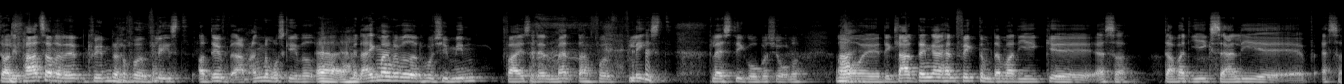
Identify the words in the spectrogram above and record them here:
Dolly Parton er den kvinde, der har fået flest, og det er mange, der måske ved. Ja, ja. Men der er ikke mange, der ved, at Ho Chi Minh faktisk er den mand, der har fået flest plastikoperationer. Nej. Og øh, det er klart, at dengang han fik dem, der var de ikke, øh, altså, der var de ikke særlig, øh, altså,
